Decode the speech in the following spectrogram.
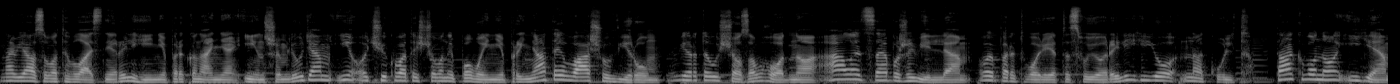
Нав'язувати власні релігійні переконання іншим людям і очікувати, що вони повинні прийняти вашу віру. Вірте у що завгодно, але це божевілля. Ви перетворюєте свою релігію на культ. Так воно і є.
